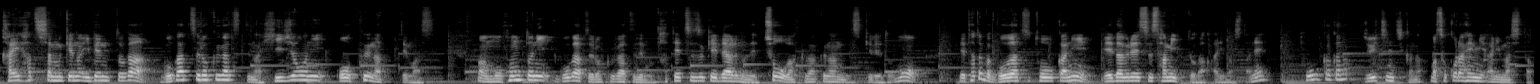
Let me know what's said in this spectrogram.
開発者向けのイベントが5月、6月っていうのは非常に多くなってます。まあ、もう本当に5月、6月でも立て続けであるので超ワクワクなんですけれども、で例えば5月10日に AWS サミットがありましたね。10日かな ?11 日かな？まあ、そこら辺にありました。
